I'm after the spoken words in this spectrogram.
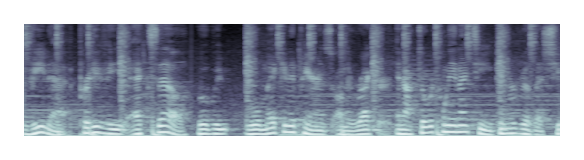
Vina Pretty V XL will be will make an appearance on the record. In October 2019, Kim revealed that she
